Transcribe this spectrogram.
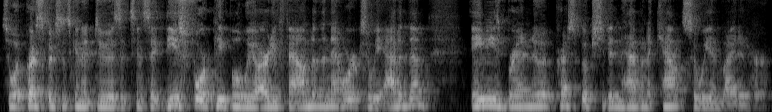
So what Pressbooks is going to do is it's going to say these four people we already found in the network, so we added them. Amy's brand new at Pressbooks. She didn't have an account, so we invited her.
